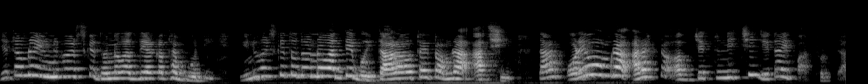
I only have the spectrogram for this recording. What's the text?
যেটা আমরা ইউনিভার্সকে ধন্যবাদ দেওয়ার কথা বলি, ইউনিভার্সকে তো ধন্যবাদ দেবই, তার আওতায় তো আমরা আছি। তারপরেও আমরা আর একটা অবজেক্ট নিচ্ছি, যেটা এই পাথরটা।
